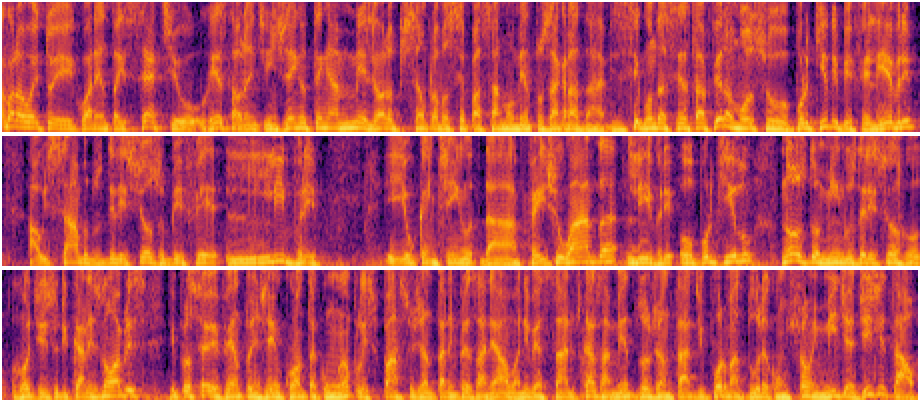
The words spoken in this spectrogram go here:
Agora 8 e 47 o restaurante Engenho tem a melhor opção para você passar momentos agradáveis. Segunda a sexta-feira, almoço por quilo e buffet livre. Aos sábados, delicioso buffet livre. E o cantinho da feijoada, livre ou por quilo. Nos domingos, delicioso rodízio de carnes nobres. E para o seu evento, o Engenho conta com um amplo espaço jantar empresarial, aniversários, casamentos ou jantar de formatura com som e mídia digital.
